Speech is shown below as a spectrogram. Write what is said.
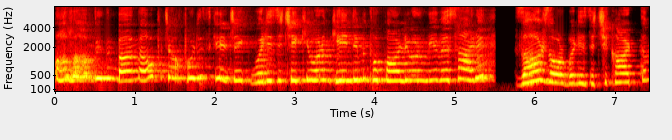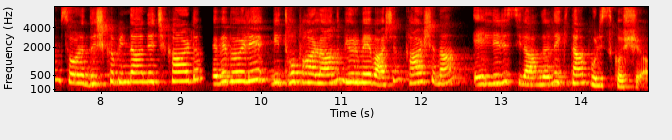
Allah'ım dedim ben ne yapacağım polis gelecek. Valizi çekiyorum kendimi toparlıyorum diye vesaire. Zar zor valizi çıkarttım. Sonra dış kabinden de çıkardım. Ve böyle bir toparlandım yürümeye başladım. Karşıdan elleri silahlarıyla iki tane polis koşuyor.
